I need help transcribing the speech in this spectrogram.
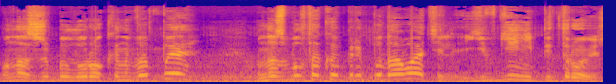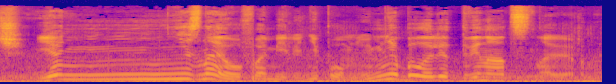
у нас же был урок НВП, у нас был такой преподаватель, Евгений Петрович. Я не знаю его фамилии, не помню. мне было лет 12, наверное.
